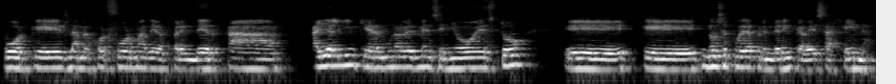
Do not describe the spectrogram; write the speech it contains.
porque es la mejor forma de aprender. a hay alguien que alguna vez me enseñó esto, eh, que no se puede aprender en cabeza ajena,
